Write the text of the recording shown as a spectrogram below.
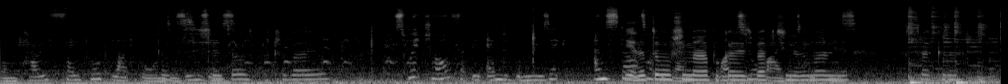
them carry fatal bloodborne diseases. Switch off at the end of the music and start Nie, no to musimy again once pokazać you're babci normalnie. Sakra.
